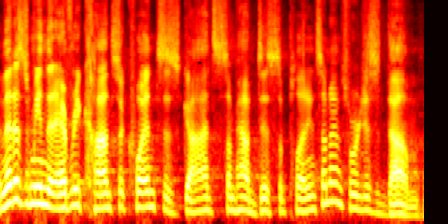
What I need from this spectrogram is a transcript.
And that doesn't mean that every consequence is God somehow disciplining. Sometimes we're just dumb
